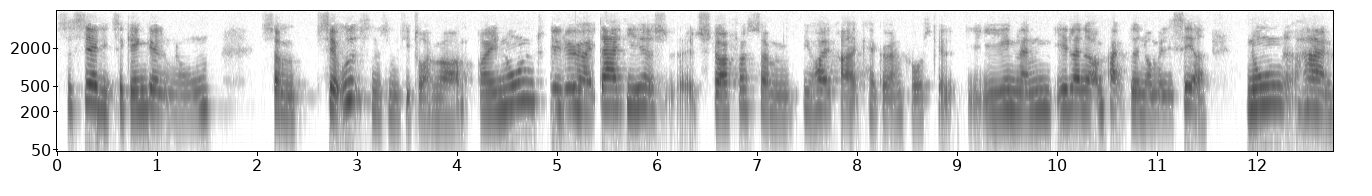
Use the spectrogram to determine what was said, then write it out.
Så ser de til gengæld nogen, som ser ud, sådan, som de drømmer om. Og i nogle miljøer, der er de her stoffer, som i høj grad kan gøre en forskel. I, en eller anden, i et eller andet omfang blevet normaliseret. Nogen har en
